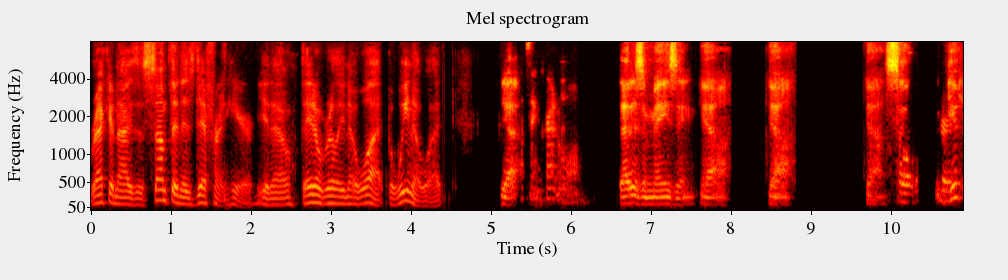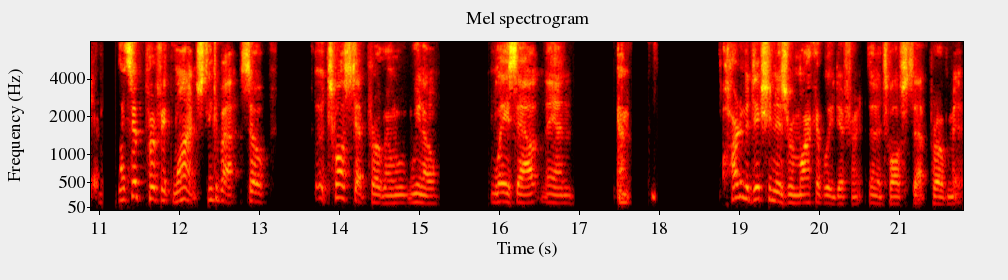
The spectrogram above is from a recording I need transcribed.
recognizes something is different here you know? They don't really know what but we know what. Yeah, That's incredible. that is amazing. Yeah, yeah, yeah. So give, that's a perfect launch. Think about so a 12 step program, you know, lays out and heart of addiction is remarkably different than a 12 step program,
